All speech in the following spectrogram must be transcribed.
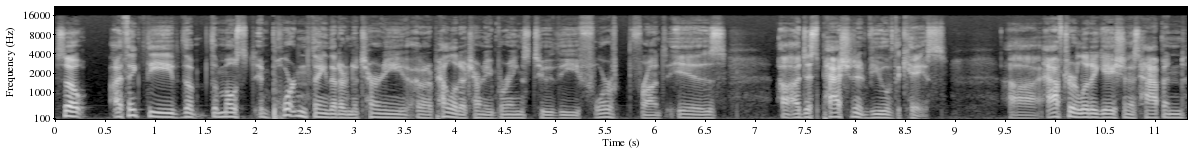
So I think the, the the most important thing that an attorney, an appellate attorney, brings to the forefront is a dispassionate view of the case. Uh, after litigation has happened,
